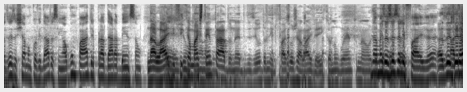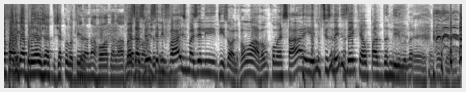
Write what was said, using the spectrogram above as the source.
Às vezes eu chamo um convidado, assim, algum padre para dar a benção. Na live é, fica mais tentado, né? De dizer, ô Danilo, faz hoje a live aí que eu não aguento, não. Não, mas às vezes ele faz, né? Às vezes Até ele o padre faz... Gabriel já, já coloquei na, na roda lá. Mas às vezes ele faz, mas ele diz, olha, vamos lá, vamos começar, e ele não precisa nem dizer que é o padre Danilo, né? É, então pois é.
